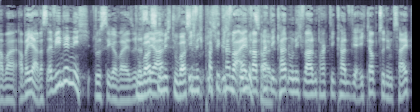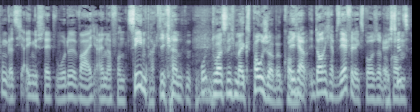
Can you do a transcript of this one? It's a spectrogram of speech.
aber, aber ja, das erwähnt er nicht, lustigerweise. Du warst er- nämlich- du warst ich, nämlich ich, Praktikant Ich war einfach unbezahlt. Praktikant und ich war ein Praktikant. Ich glaube, zu dem Zeitpunkt, als ich eingestellt wurde, war ich einer von zehn Praktikanten. Und du hast nicht mal Exposure bekommen. Ich habe doch, ich habe sehr viel Exposure Echt bekommen. jetzt?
